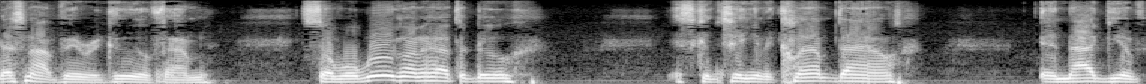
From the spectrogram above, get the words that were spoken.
that's not very good, family. So what we're gonna have to do is continue to clamp down and not give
